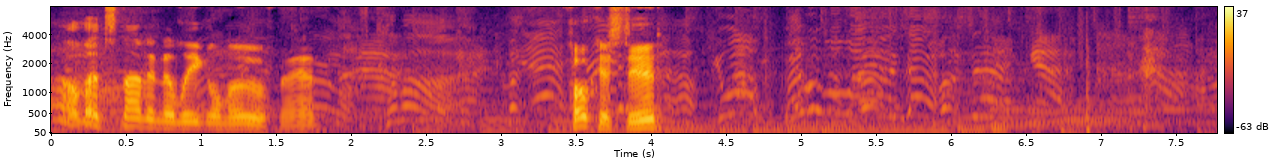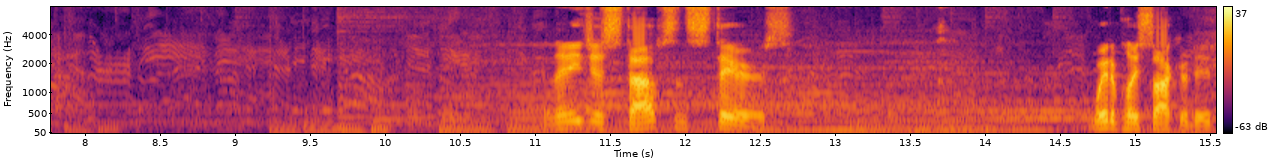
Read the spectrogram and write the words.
Oh, that's not an illegal move, man. Focus, dude. And then he just stops and stares. Way to play soccer, dude.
